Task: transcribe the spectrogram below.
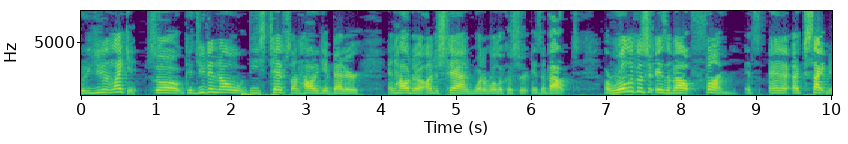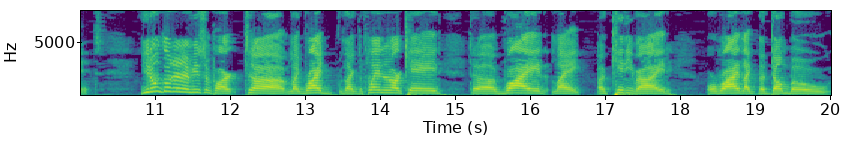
but you didn't like it. So, because you didn't know these tips on how to get better and how to understand what a roller coaster is about. A roller coaster is about fun. It's and excitement. You don't go to an amusement park to uh, like ride like to play in an arcade, to ride like a kiddie ride, or ride like the Dumbo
